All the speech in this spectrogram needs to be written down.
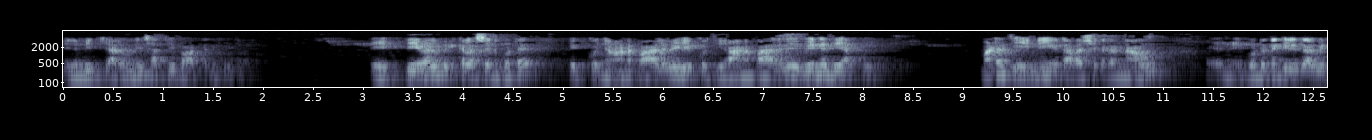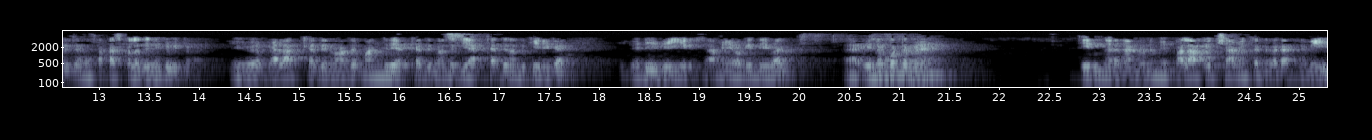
එළඹිච්ච අරමුණේ සත්‍ය පාත්තන විතරයි ඒ දේවල් එකලස් වෙනකොට එක්ක ඥානපාල වෙයි එක්ක ධානාපාල වෙයි වෙන දෙයක් වෙයි. මට තියෙන්නේ ඒකට අවශ්‍ය කරන්නා වූ මේ ගොඩනැගිලි ද්‍රව්‍යෙට සකස් කළ දෙන එක විතරයි. ඒක පැලක් හැදෙනවද මන්දිරයක් හැදෙනවද ගියක් හැදෙනවද කියන එක වැඩි වෙයි ඒක නිසා මේ වගේ දේවල් එනකොටම තේරුම් අරගන්න ඕනේ මේ ඵල අපේක්ෂාවෙන් කරන වැඩක් නෙවෙයි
